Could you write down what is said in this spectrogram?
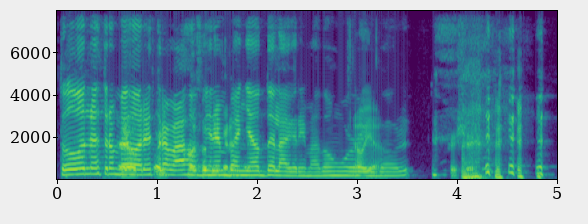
todos nuestros Pero mejores por trabajos vienen bañados de lágrimas, don't worry Oh, yeah. about it. For sure.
